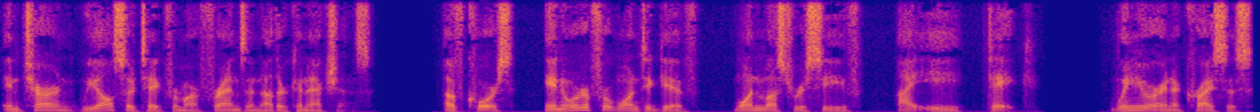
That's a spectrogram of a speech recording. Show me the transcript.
In turn, we also take from our friends and other connections. Of course, in order for one to give, one must receive, i.e., take. When you are in a crisis,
